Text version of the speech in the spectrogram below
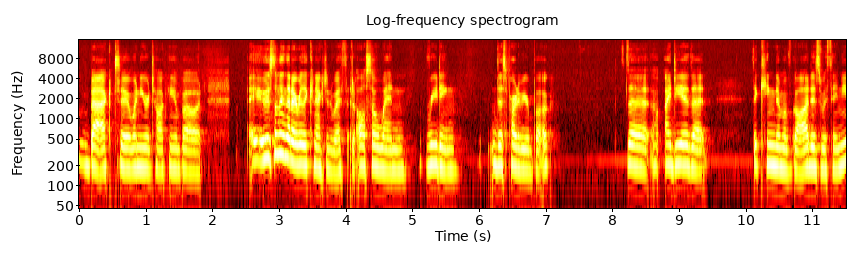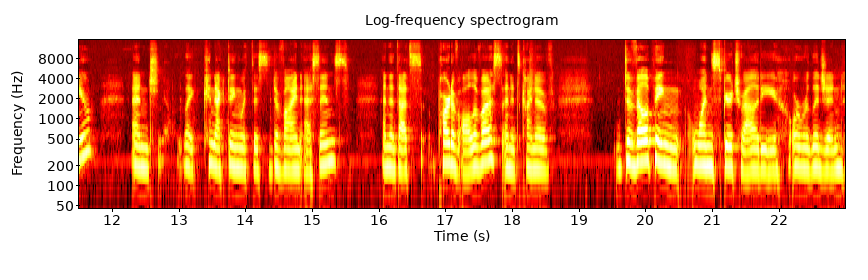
back to when you were talking about it was something that I really connected with. Also, when reading this part of your book, the idea that the kingdom of God is within you, and like connecting with this divine essence, and that that's part of all of us, and it's kind of developing one's spirituality or religion,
